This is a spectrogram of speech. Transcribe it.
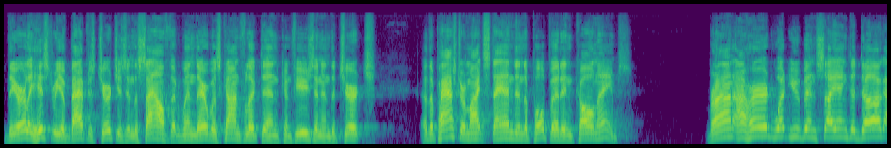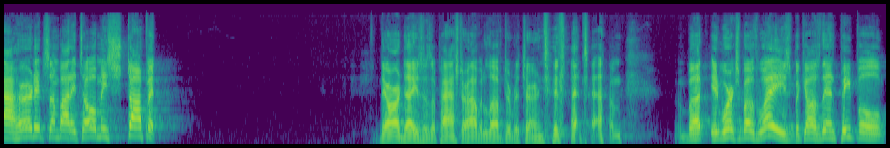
the early history of Baptist churches in the South that when there was conflict and confusion in the church, uh, the pastor might stand in the pulpit and call names. Brian, I heard what you've been saying to Doug. I heard it. Somebody told me, stop it. There are days as a pastor I would love to return to that time. But it works both ways because then people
